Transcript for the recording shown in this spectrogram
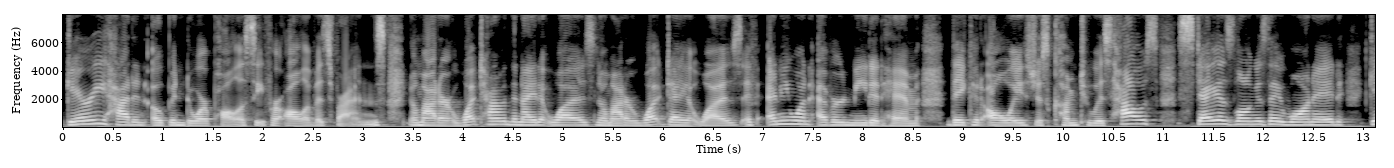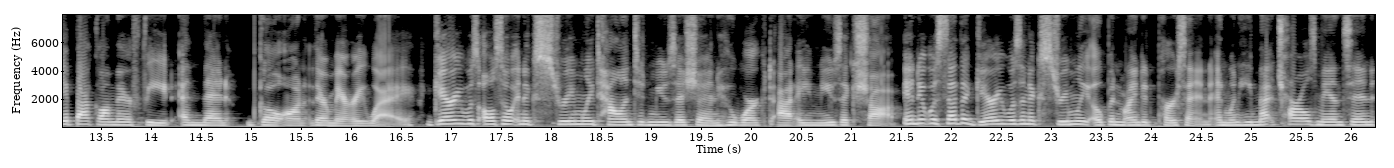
Gary had an open door policy for all of his friends. No matter what time of the night it was, no matter what day it was, if anyone ever needed him, they could always just come to his house, stay as long as they wanted, get back on their feet, and then go on their merry way. Gary was also an extremely talented musician who worked at a music shop. And it was said that Gary was an extremely open minded person. And when he met Charles Manson,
